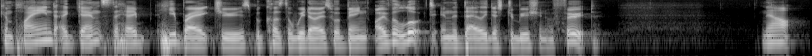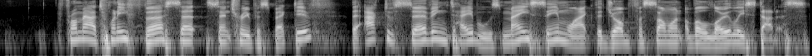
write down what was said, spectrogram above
complained against the Hebraic Jews because the widows were being overlooked in the daily distribution of food. Now, from our 21st century perspective, the act of serving tables may seem like the job for someone of a lowly status,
